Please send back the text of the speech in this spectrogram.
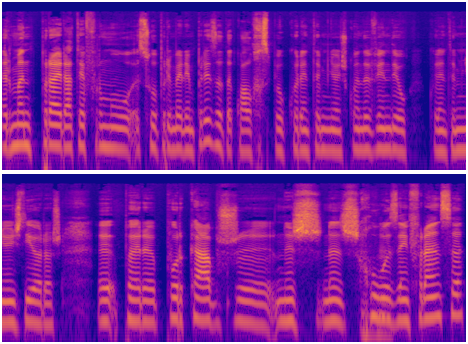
Armando Pereira até formou a sua primeira empresa, da qual recebeu 40 milhões quando a vendeu, 40 milhões de euros, uh, para pôr cabos uh, nas, nas ruas uhum. em França,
